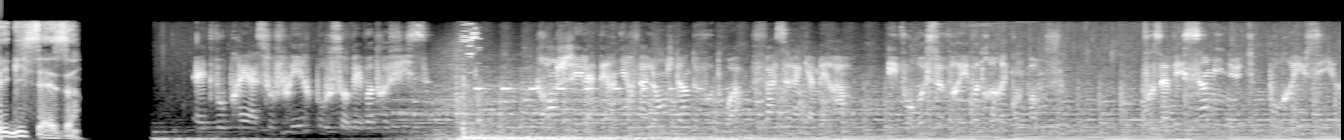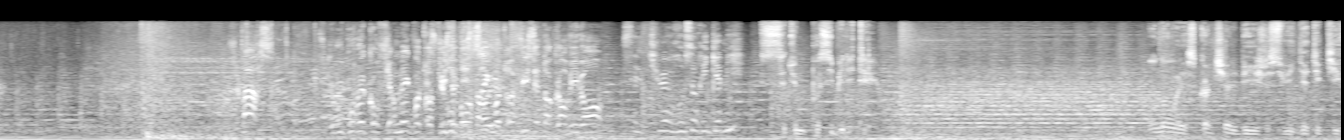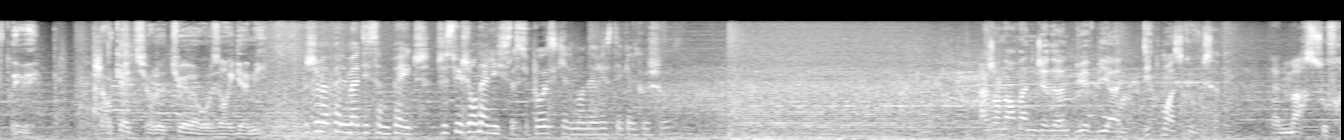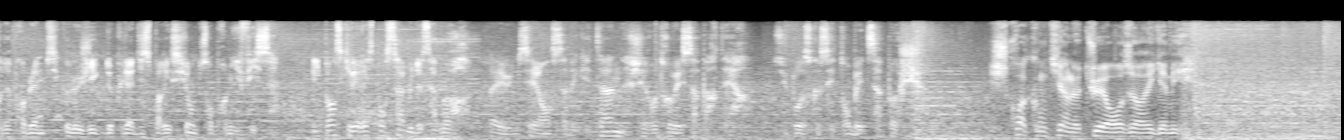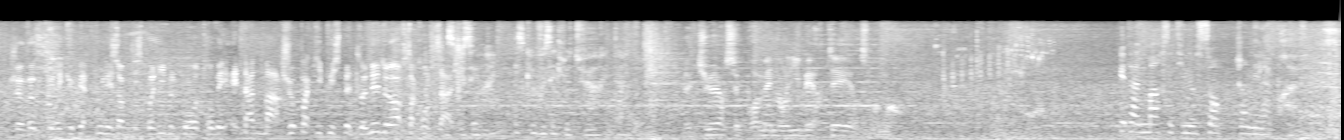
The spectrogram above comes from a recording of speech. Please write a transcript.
Peggy 16. Êtes-vous prêt à souffrir pour sauver votre fils? Tranchez la dernière phalange d'un de vos doigts face à la caméra et vous recevrez votre récompense. Vous avez 5 minutes pour réussir. Monsieur Mars, est-ce que vous pouvez confirmer que votre fils vous est pensez que votre fils est encore vivant? C'est le tueur aux origamis? C'est une possibilité. Mon nom est Scott Shelby, je suis détective privé. J'enquête sur le tueur aux origamis. Je m'appelle Madison Page, je suis journaliste. Je suppose qu'il m'en est resté quelque chose. Agent Norman Judon du FBI, dites-moi ce que vous savez. Mars souffre de problèmes psychologiques depuis la disparition de son premier fils. Il pense qu'il est responsable de sa mort. Après une séance avec Ethan, j'ai retrouvé ça par terre. Suppose que c'est tombé de sa poche. Je crois qu'on tient le tueur aux origamis. Je veux que tu récupères tous les hommes disponibles pour retrouver Ethan Marr. Je veux pas qu'il puisse mettre le nez dehors sans qu'on le Est-ce que c'est vrai? Est-ce que vous êtes le tueur, Ethan? Le tueur se promène en liberté en ce moment. Ethan Mars est innocent, j'en ai la preuve.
